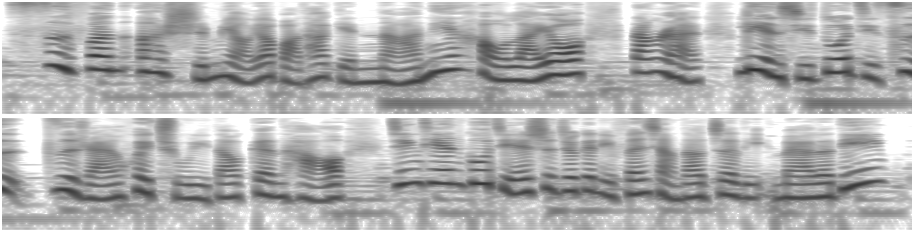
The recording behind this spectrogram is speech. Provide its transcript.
四分二十秒要把它给拿捏好来哦。当然，练习多几次，自然会处理到更好。今天姑姐是就跟你分享到这里，Melody。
